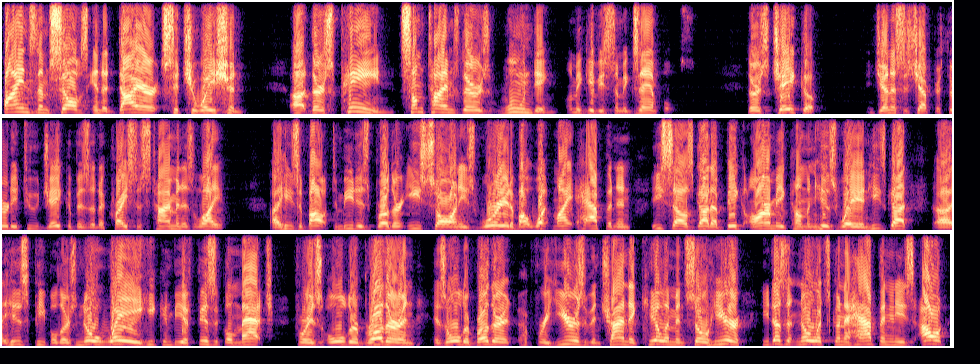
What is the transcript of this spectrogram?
finds themselves in a dire situation. Uh, there's pain. Sometimes there's wounding. Let me give you some examples. There's Jacob. In Genesis chapter 32, Jacob is at a crisis time in his life. Uh, he's about to meet his brother Esau and he's worried about what might happen. And Esau's got a big army coming his way and he's got uh, his people. There's no way he can be a physical match for his older brother. And his older brother for years have been trying to kill him. And so here he doesn't know what's going to happen and he's out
